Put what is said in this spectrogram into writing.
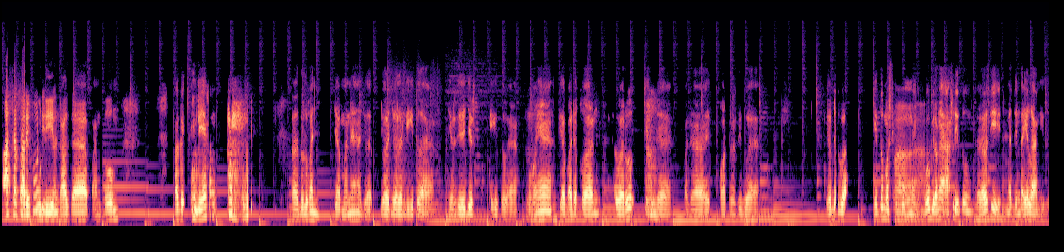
Asep Sarifudin. kan? kagak, Pantung. Kagak intinya kan eh, dulu kan zamannya jual- jualan-jualan kayak gitu lah. Jersey jersey kayak gitu lah. Hmm. Pokoknya setiap ada keluaran baru ya udah pada order di gua. Ya udah gua itu meskipun Ah. gue bilangnya asli tuh padahal sih made in Thailand gitu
